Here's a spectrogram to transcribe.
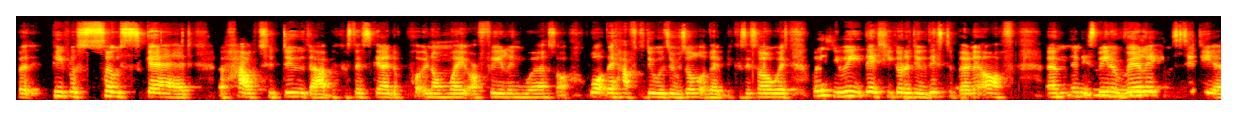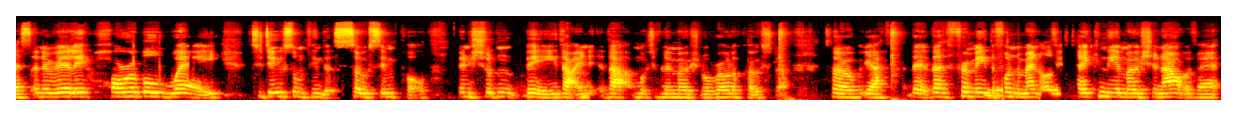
But people are so scared of how to do that because they're scared of putting on weight or feeling worse or what they have to do as a result of it. Because it's always, well, if you eat this, you got to do this to burn it off. Um, and it's been a mm-hmm. really insidious and a really horrible way to do something that's so simple and shouldn't be that in, that much of an emotional roller coaster. So yeah, for me the fundamentals is taking the emotion out of it,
